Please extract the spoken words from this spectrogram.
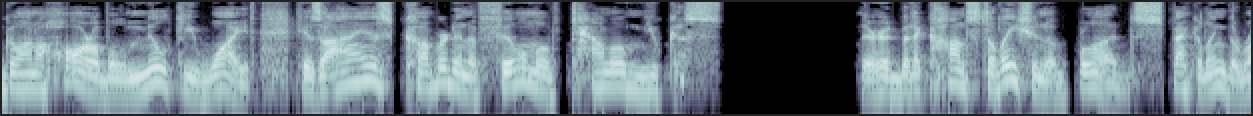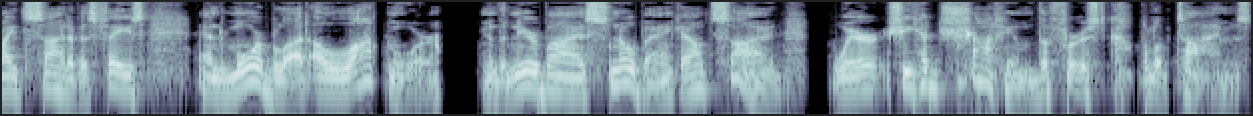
gone a horrible milky white, his eyes covered in a film of tallow mucus. There had been a constellation of blood speckling the right side of his face, and more blood, a lot more, in the nearby snowbank outside, where she had shot him the first couple of times.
